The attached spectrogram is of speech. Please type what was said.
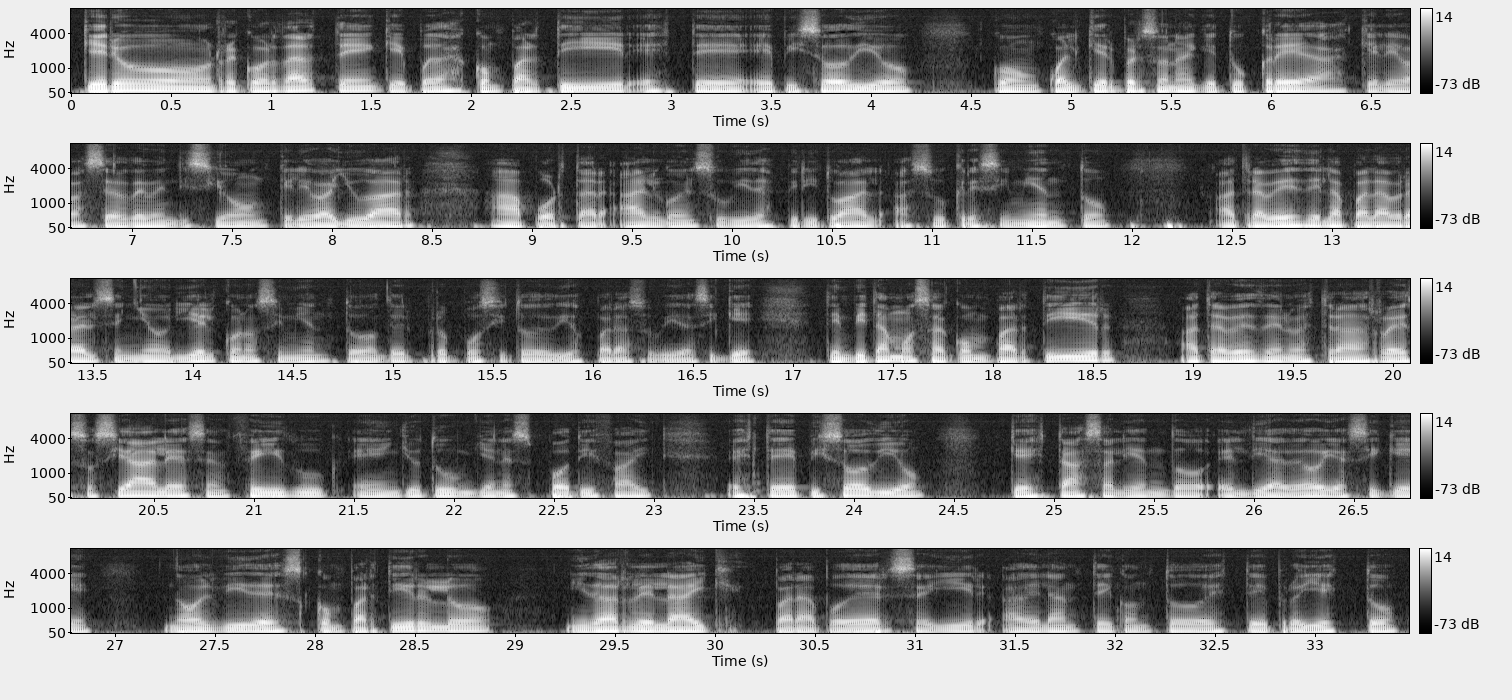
Quiero recordarte que puedas compartir este episodio con cualquier persona que tú creas que le va a ser de bendición, que le va a ayudar a aportar algo en su vida espiritual, a su crecimiento, a través de la palabra del Señor y el conocimiento del propósito de Dios para su vida. Así que te invitamos a compartir a través de nuestras redes sociales, en Facebook, en YouTube y en Spotify, este episodio que está saliendo el día de hoy. Así que no olvides compartirlo ni darle like para poder seguir adelante con todo este proyecto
